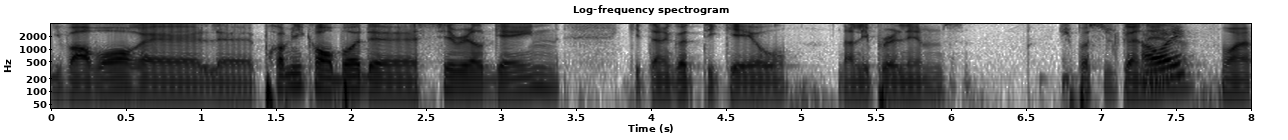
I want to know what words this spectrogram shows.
il va y avoir le premier combat de Cyril Gain, qui est un gars de TKO dans les prelims. Je sais pas si tu le connais. Ah là. Ouais.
